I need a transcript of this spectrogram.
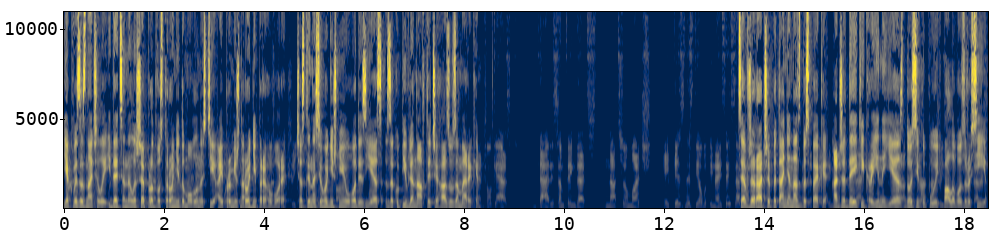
Як ви зазначили, йдеться не лише про двосторонні домовленості, а й про міжнародні переговори. Частина сьогоднішньої угоди з ЄС закупівля нафти чи газу з Америки. Це вже радше питання нацбезпеки, адже деякі країни ЄС досі купують паливо з Росії.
